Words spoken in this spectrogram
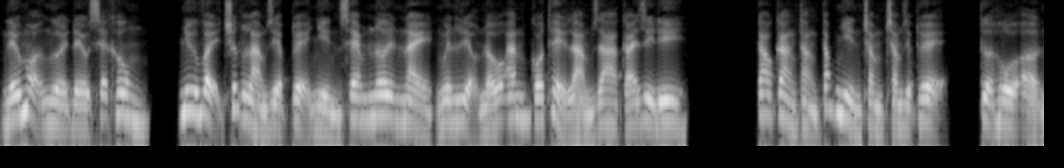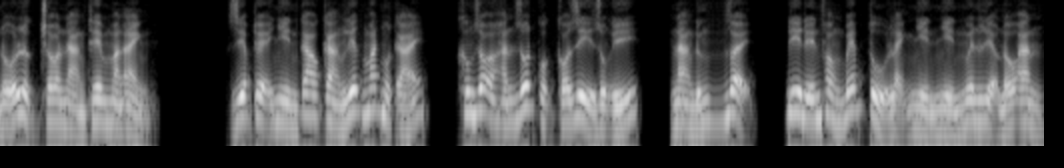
Nếu mọi người đều sẽ không, như vậy trước làm Diệp Tuệ nhìn xem nơi này nguyên liệu nấu ăn có thể làm ra cái gì đi. Cao càng thẳng tắp nhìn chằm chằm Diệp Tuệ, tựa hồ ở nỗ lực cho nàng thêm màn ảnh. Diệp Tuệ nhìn Cao càng liếc mắt một cái, không rõ hắn rốt cuộc có gì dụng ý, nàng đứng dậy, đi đến phòng bếp tủ lạnh nhìn nhìn nguyên liệu nấu ăn.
